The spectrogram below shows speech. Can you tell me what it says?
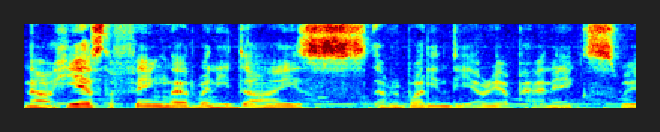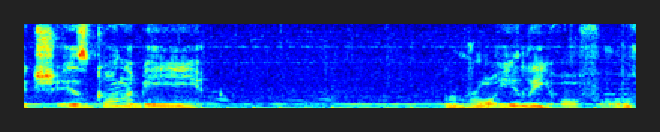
Now here's the thing that when he dies, everybody in the area panics, which is gonna be royally awful.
